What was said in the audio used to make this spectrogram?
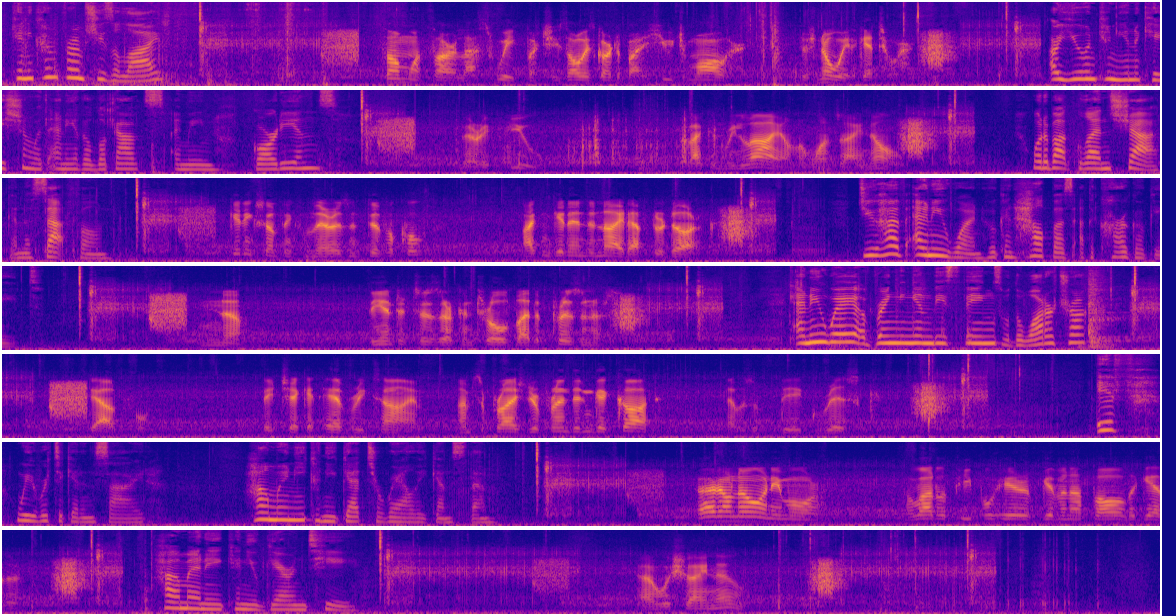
Can you confirm she's alive? Someone saw her last week, but she's always guarded by a huge mauler. There's no way to get to her. Are you in communication with any of the lookouts? I mean, guardians? Very few. But I can rely on the ones I know. What about Glenn's shack and the sat phone? Getting something from there isn't difficult. I can get in tonight after dark. Do you have anyone who can help us at the cargo gate? No. The entrances are controlled by the prisoners. Any way of bringing in these things with the water truck? Doubtful. They check it every time. I'm surprised your friend didn't get caught. That was a big risk. If we were to get inside, how many can you get to rally against them? I don't know anymore. A lot of the people here have given up altogether. How many can you guarantee? I wish I knew.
